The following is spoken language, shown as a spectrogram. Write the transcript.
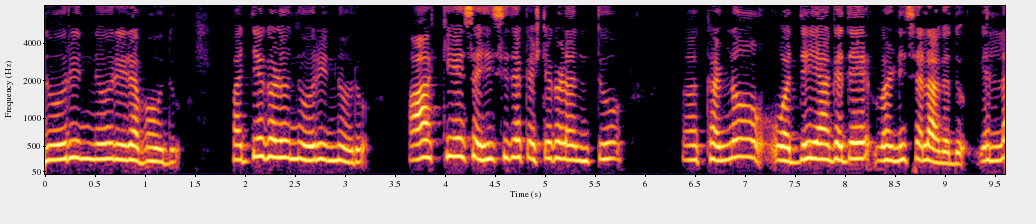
ನೂರಿನ್ನೂರಿರಬಹುದು, ಪದ್ಯಗಳು ನೂರಿನ್ನೂರು. ಆಕೆ ಸಹಿಸಿದ ಕಷ್ಟಗಳಂತೂ ಕಣ್ಣು ಒದ್ದೆಯಾಗದೆ ವರ್ಣಿಸಲಾಗದು. ಎಲ್ಲ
